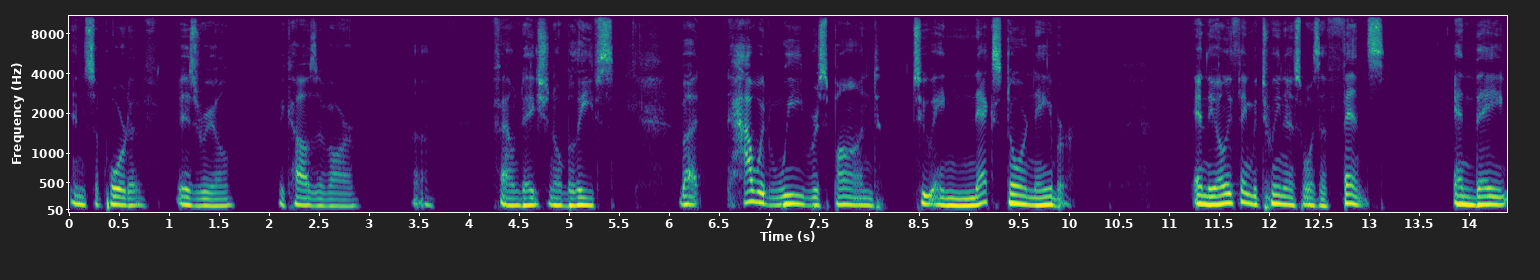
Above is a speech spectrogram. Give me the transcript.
in support of Israel because of our um, foundational beliefs. But how would we respond to a next door neighbor? And the only thing between us was a fence, and they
